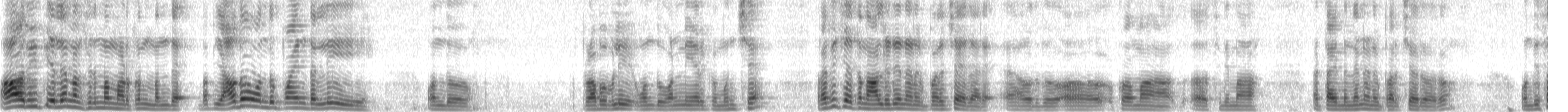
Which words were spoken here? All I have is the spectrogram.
ಆ ರೀತಿಯಲ್ಲೇ ನಾನು ಸಿನಿಮಾ ಮಾಡ್ಕೊಂಡು ಬಂದೆ. ಬಟ್ ಯಾವುದೋ ಒಂದು ಪಾಯಿಂಟಲ್ಲಿ ಒಂದು ಪ್ರಾಬಬ್ಲಿ ಒಂದು ಒನ್ ಇಯರ್ಗೆ ಮುಂಚೆ ರವಿಚೇತನ್ ಆಲ್ರೆಡಿ ನನಗೆ ಪರಿಚಯ ಇದ್ದಾರೆ. ಅವ್ರದ್ದು ಕೋಮಾ ಸಿನಿಮಾ ಟೈಮಿಂದ ನನಗೆ ಪರಿಚಯ ಇರೋರು. ಒಂದು ದಿವಸ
